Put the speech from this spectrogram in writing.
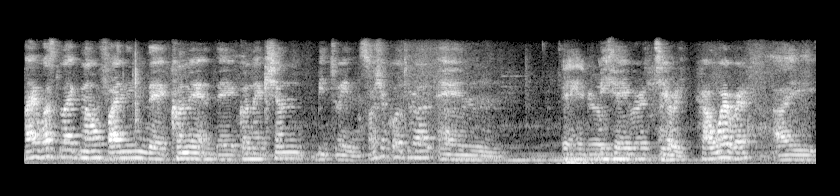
I was like now finding the conne- the connection between sociocultural and Behavioral. behavior uh-huh. theory. However, I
